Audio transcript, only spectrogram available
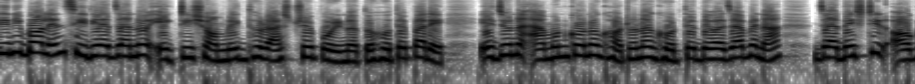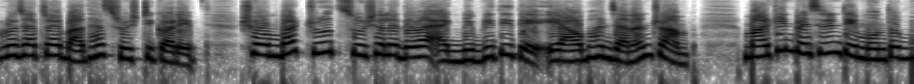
তিনি বলেন, সিরিয়া যেন একটি সমৃদ্ধ রাষ্ট্রে পরিণত হতে পারে, এজন্য এমন কোনো ঘটনা ঘটতে দেওয়া যাবে না যা দেশটির অগ্রযাত্রায় বাধা সৃষ্টি করে। সোমবার ট্রুথ সোশ্যালে দেওয়া এক বিবৃতিতে এ আহ্বান জানান ট্রাম্প। মার্কিন প্রেসিডেন্ট এই মন্তব্য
